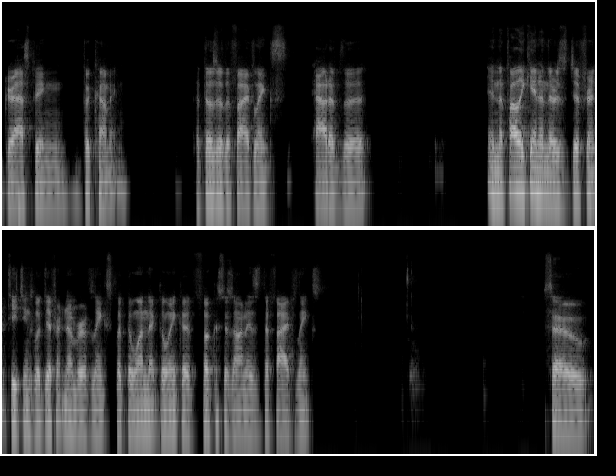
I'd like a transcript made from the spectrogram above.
grasping, becoming. That those are the five links out of the. In the Pali Canon, there's different teachings with different number of links, but the one that Goenka focuses on is the five links. So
